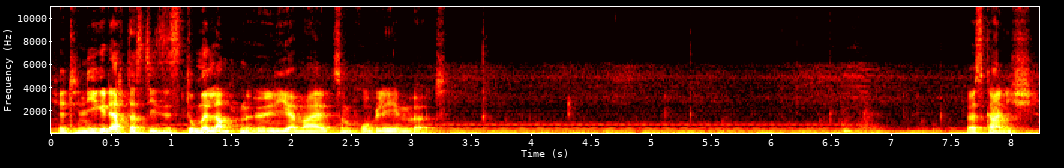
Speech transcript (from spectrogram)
Ich hätte nie gedacht, dass dieses dumme Lampenöl hier mal zum Problem wird. Ich weiß gar nicht.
